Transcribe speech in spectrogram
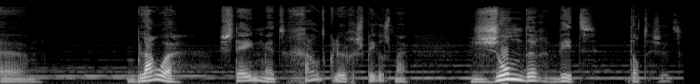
uh, blauwe steen met goudkleurige spikkels, maar zonder wit. Dat is het.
